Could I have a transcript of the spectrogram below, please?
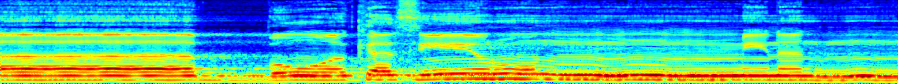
والدواب وكثير من الناس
